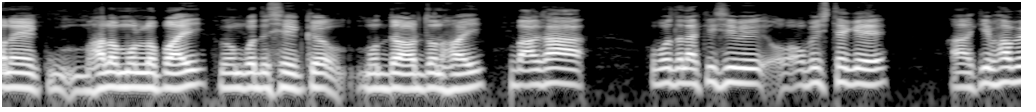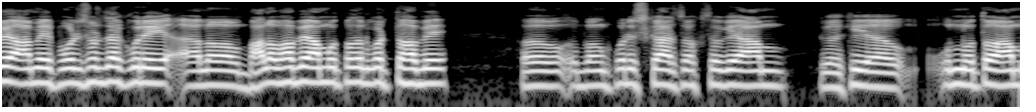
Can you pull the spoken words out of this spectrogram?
অনেক ভালো মূল্য পাই এবং বৈদেশিক মুদ্রা অর্জন হয়। বাঘা উপজেলা কৃষি অফিস থেকে কীভাবে আমের পরিচর্যা করে ভালোভাবে আম উৎপাদন করতে হবে এবং পরিষ্কার চকচকে আম উন্নত আম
